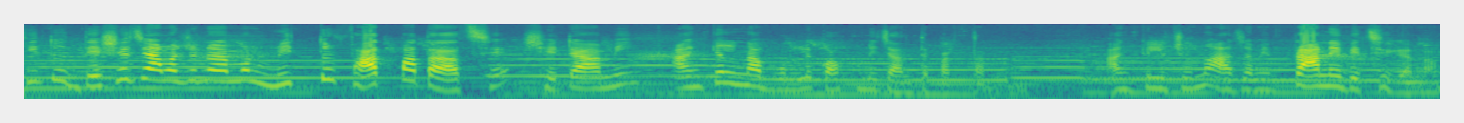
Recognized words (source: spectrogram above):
কিন্তু দেশে যে আমার জন্য এমন মৃত্যুর ফাঁদ পাতা আছে, সেটা আমি আঙ্কেল না বললে কখনই জানতে পারতাম না। আঙ্কেলের জন্য আজ আমি প্রাণে বেঁচে গেলাম।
